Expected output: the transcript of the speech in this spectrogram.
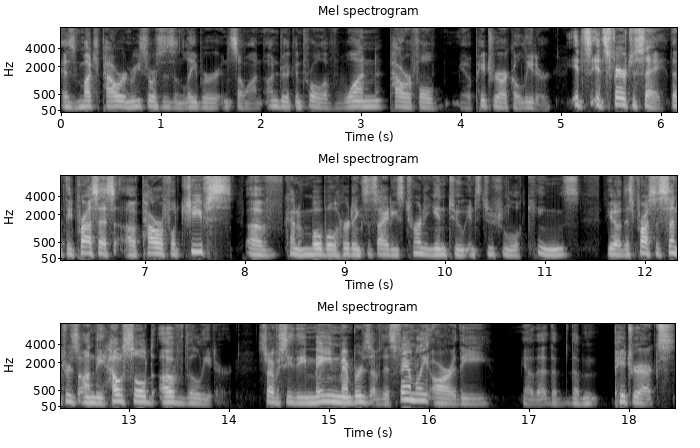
as much power and resources and labor and so on under the control of one powerful, you know, patriarchal leader. It's it's fair to say that the process of powerful chiefs of kind of mobile herding societies turning into institutional kings, you know, this process centers on the household of the leader. So obviously the main members of this family are the you know the, the the patriarchs,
